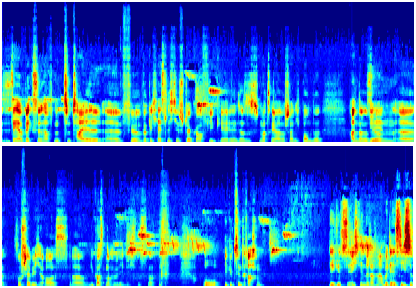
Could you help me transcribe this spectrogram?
sehr wechselhaft. Und zum Teil äh, für wirklich hässliche Stücke auch viel Geld. Also das Material wahrscheinlich Bombe. Andere sehen äh, so schäbig aus. Äh, die kosten auch wenig. Ist noch oh, hier gibt's den Drachen. Hier gibt es echt den Drachen, aber der ist nicht so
